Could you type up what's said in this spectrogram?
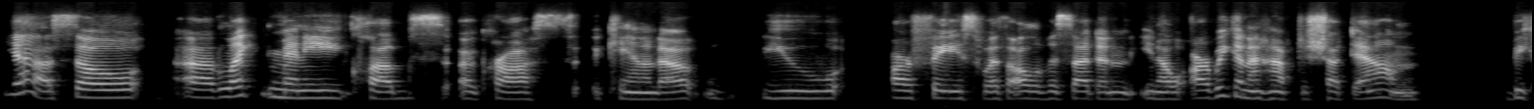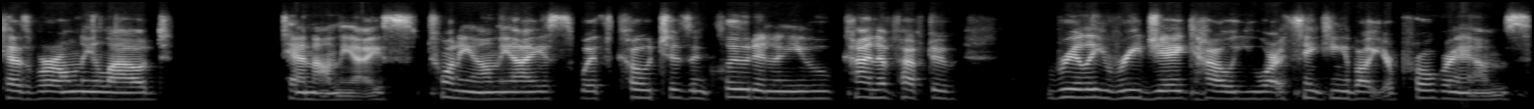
Yeah, so uh, like many clubs across Canada, you are faced with all of a sudden, you know, are we going to have to shut down because we're only allowed 10 on the ice, 20 on the ice with coaches included, and you kind of have to really rejig how you are thinking about your programs.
